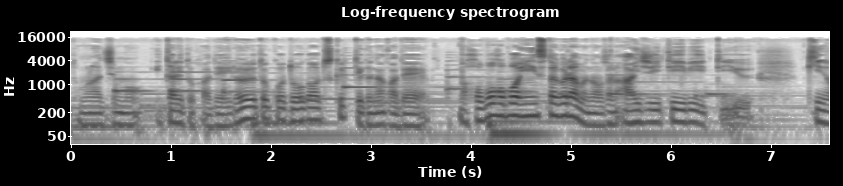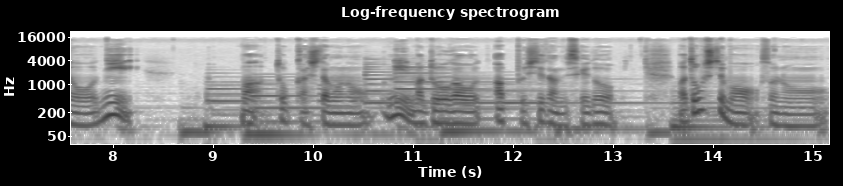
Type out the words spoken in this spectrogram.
友達もいたりとかでいろいろとこう動画を作っていく中で、まあ、ほぼほぼインスタグラムのその IGTV っていう機能に、まあ、特化したものに、まあ、動画をアップしてたんですけど、まあ、どうしてもその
